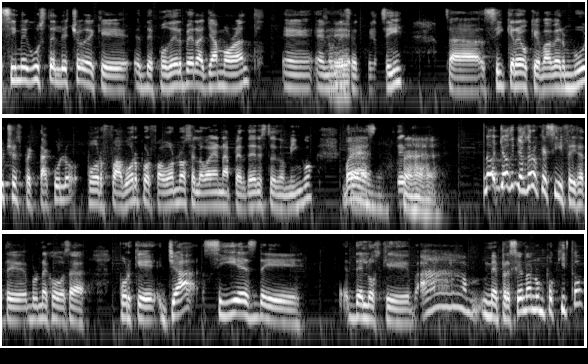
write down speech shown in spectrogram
sí me gusta el hecho de que de poder ver a Jamorant en un escenario así. O sea, sí creo que va a haber mucho espectáculo. Por favor, por favor, no se lo vayan a perder este domingo. Bueno. Este, no, yo, yo creo que sí, fíjate, Brunejo, o sea, porque ya sí es de, de los que, ah, me presionan un poquito,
